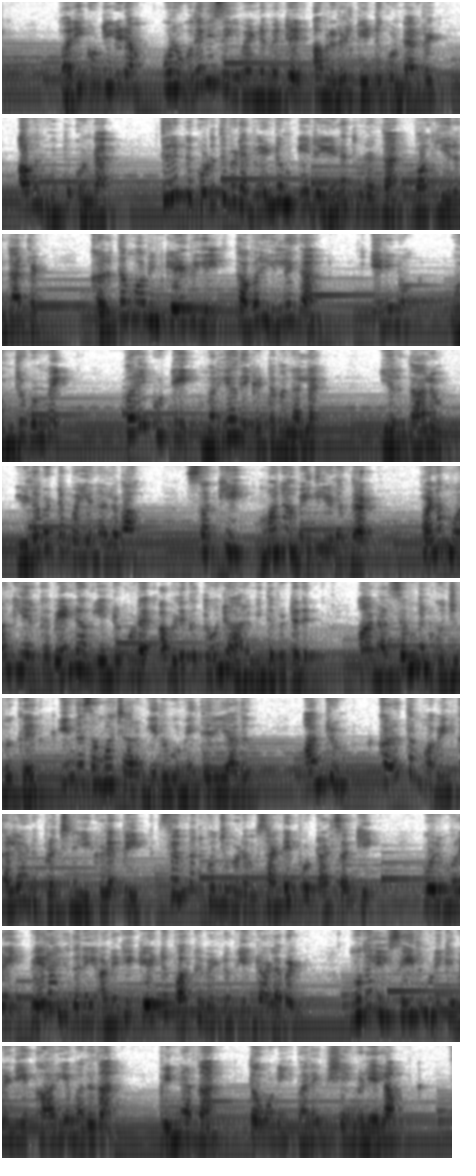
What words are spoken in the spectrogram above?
பரிக்குட்டியிடம் ஒரு உதவி செய்ய வேண்டும் என்று அவர்கள் கேட்டுக்கொண்டார்கள். அவன் ஒப்புக்கொண்டான். திருப்பி கொடுத்துவிட வேண்டும் என்ற எண்ணத்துடன் தான் வாங்கியிருந்தார்கள். கருத்தம்மாவின் கேள்வியில் தவறு இல்லைதான். எனினும் ஒன்று உண்மை. பரிக்குட்டி மரியாதை கெட்டவன் அல்ல. இருந்தாலும் இடவட்ட பையன் அல்லவா? சக்கி மன அமைதி இழந்தாள். பணம் வாங்கியிருக்க வேண்டாம் என்று கூட அவளுக்கு தோன்ற ஆரம்பித்து விட்டது. ஆனால் செம்மன் குஞ்சுவுக்கு இந்த சமாச்சாரம் எதுவுமே தெரியாது. அன்றும் கழுத்தம்மாவின் கல்யாண பிரச்சனையை கிளப்பி செம்மன் குஞ்சுவிடம் சண்டை போட்டாள் சக்கி. ஒரு முறை வேலாயுதனை அணுகி கேட்டு பார்க்க வேண்டும் என்றாள் அவள். முதலில் செய்து முடிக்க வேண்டிய காரியம் அதுதான். பின்னர் தான் தோணி வலை விஷயங்கள் எல்லாம்.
